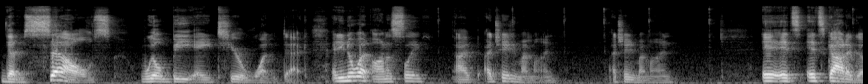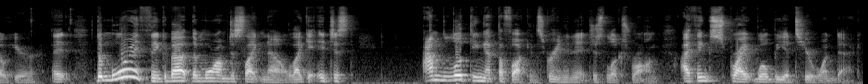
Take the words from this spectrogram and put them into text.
themselves will be a tier 1 deck. And you know what, honestly, I, I changed my mind. I changed my mind. It, it's it's got to go here. It, the more I think about it, the more I'm just like, no. Like, it, it just... I'm looking at the fucking screen and it just looks wrong. I think Sprite will be a tier 1 deck.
